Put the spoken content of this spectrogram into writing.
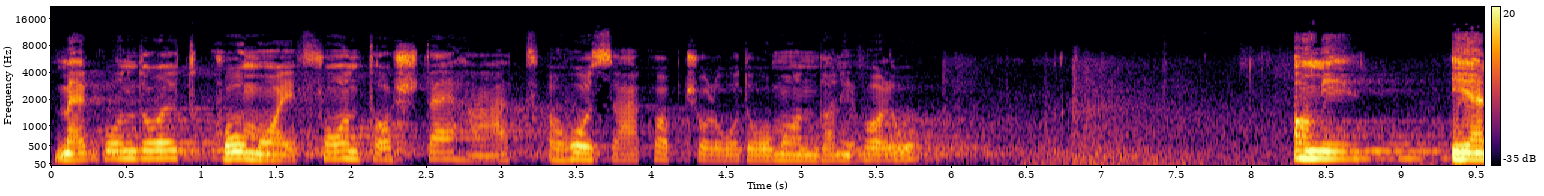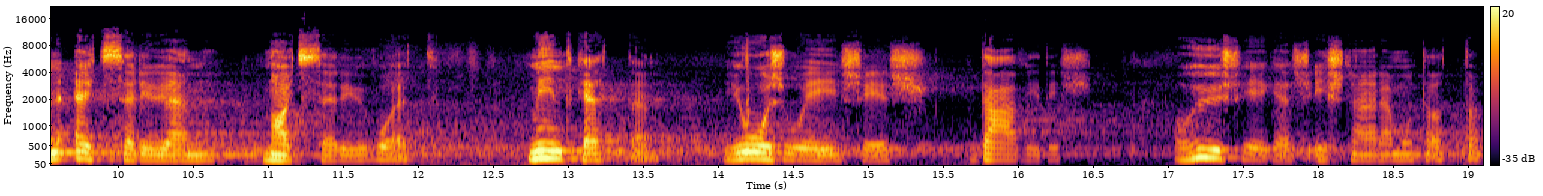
Meggondolt, komoly, fontos tehát a hozzá kapcsolódó mondani való, ami ilyen egyszerűen nagyszerű volt. Mindketten, Józsué is és Dávid is, a hűséges Istenre mutattak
